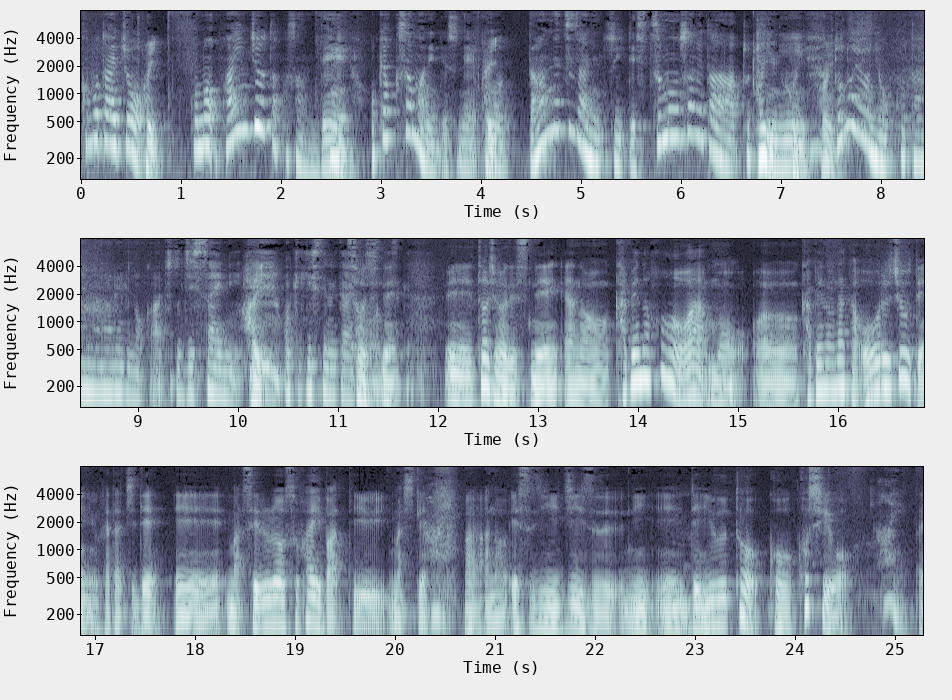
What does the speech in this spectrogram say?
久保隊長、はい、このファイン住宅さんで、お客様にですね、この断熱材について質問された時に、どのようにお答えになられるのか、ちょっと実際にお聞きしてみたいと思うんですけど。ね。えー、当初はですね、あの壁の方はもう、うん、壁の中オール充填いう形で、えーまあ、セルロースファイバーって言いまして、はい、まあ、あの SDGs にで言うとこう腰をはい、え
